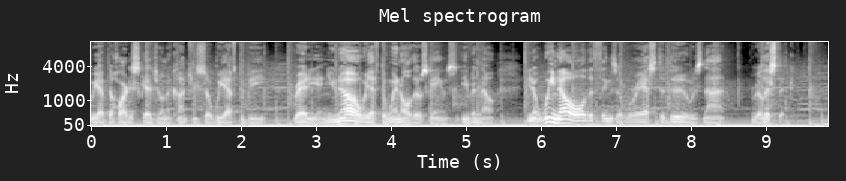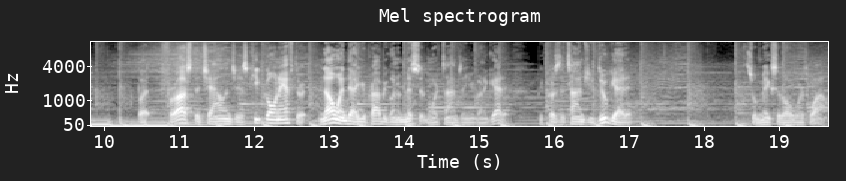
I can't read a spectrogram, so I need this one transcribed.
we have the hardest schedule in the country, so we have to be ready. And you know we have to win all those games, even though, you know, we know all the things that we're asked to do is not realistic. But for us, the challenge is keep going after it, knowing that you're probably going to miss it more times than you're going to get it. Because the times you do get it, that's what makes it all worthwhile.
